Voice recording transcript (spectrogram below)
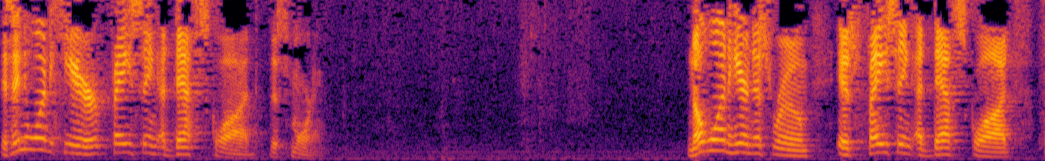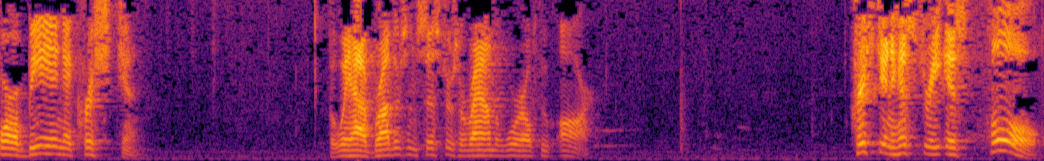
Is anyone here facing a death squad this morning? No one here in this room is facing a death squad for being a Christian. But we have brothers and sisters around the world who are. Christian history is full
